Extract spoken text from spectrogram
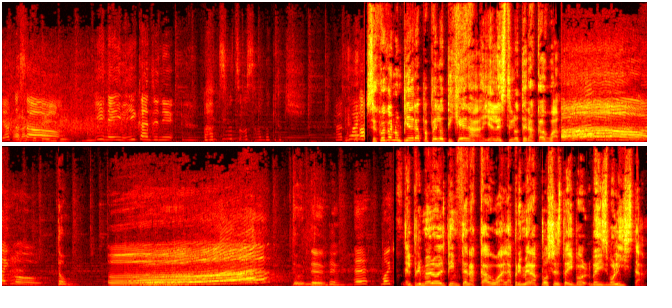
やっぱ笑さけている。いいねいいねいい感じにあ、つぶつぶさんドキドキ。あ、怖い。 Se juegan un piedra, papel o tijera y el estilo Terakawa. El primero el Team Terakawa, la primera pose es de beisbolista.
